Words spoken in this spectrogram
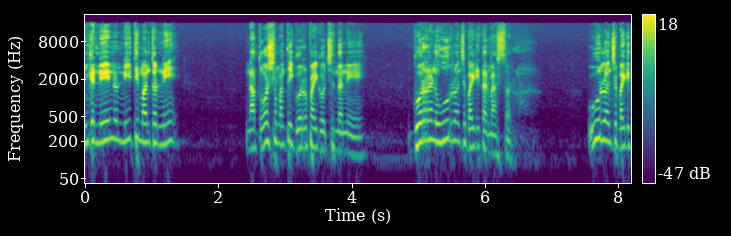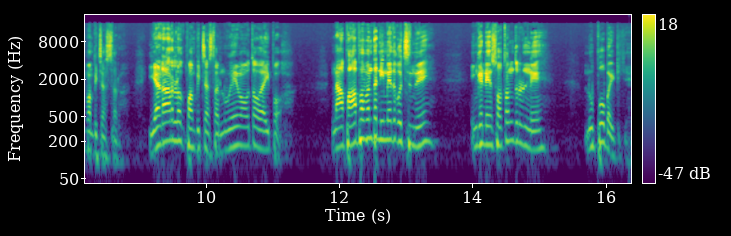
ఇంకా నేను నీతిమంతుణ్ణి నా దోషం అంతా ఈ గొర్రెపైకి వచ్చిందని గొర్రెని ఊర్లోంచి బయటికి తరిమేస్తారు. ఊర్లోంచి బయటికి పంపించేస్తారు. ఎడారిలోకి పంపించేస్తారు. నువ్వేమవుతావు అయిపో. నా పాపం అంతా నీ మీదకి వచ్చింది. ఇంకా నేను స్వతంత్రుడిని నువ్వు పో బయటికి.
